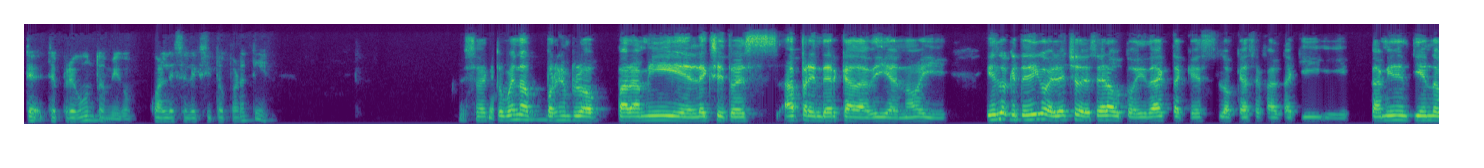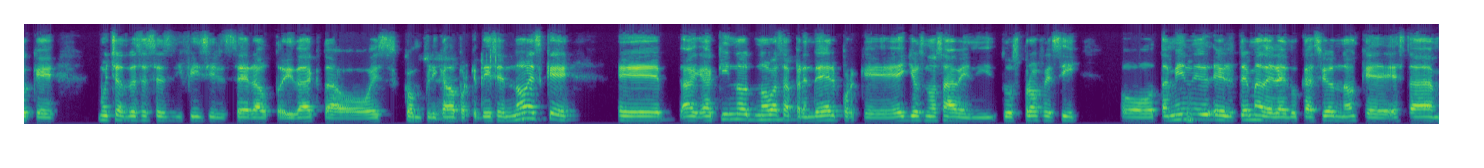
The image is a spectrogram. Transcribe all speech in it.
Te, te pregunto, amigo, ¿cuál es el éxito para ti? Exacto. Bueno, por ejemplo, para mí el éxito es aprender cada día, ¿no? Y, y, es lo que te digo, el hecho de ser autodidacta, que es lo que hace falta aquí. Y también entiendo que muchas veces es difícil ser autodidacta o es complicado porque te dicen, no, es que eh, aquí no, no vas a aprender porque ellos no saben y tus profes sí. O también el, el tema de la educación, ¿no? Que está,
